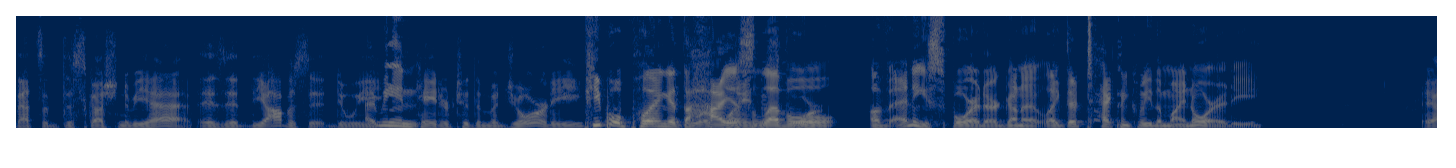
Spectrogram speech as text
That's a discussion to be had. Is it the opposite? Do we I mean, cater to the majority? people playing at the highest playing the level of any sport are gonna like they're technically the minority Yeah,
